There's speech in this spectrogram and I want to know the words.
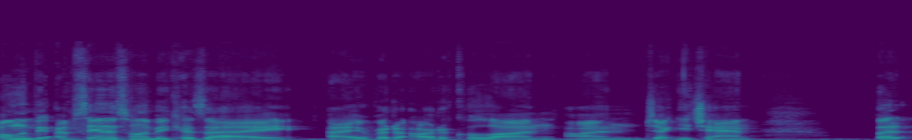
Only I'm saying this only because I I read an article on on Jackie Chan but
